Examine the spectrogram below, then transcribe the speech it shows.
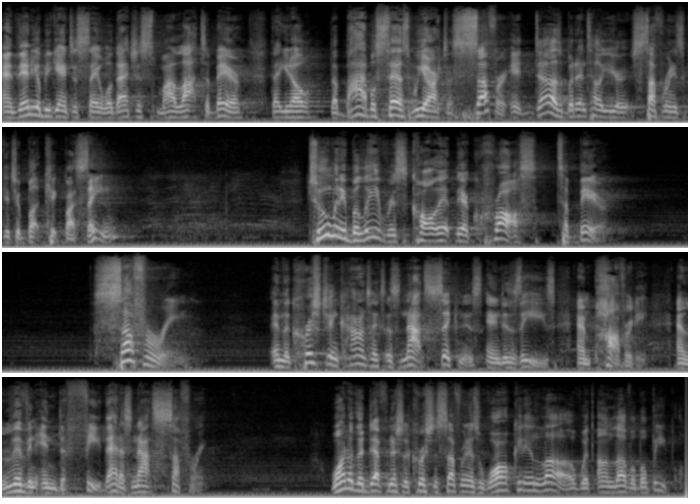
And then you'll begin to say, well, that's just my lot to bear. That, you know, the Bible says we are to suffer. It does, but until you're suffering to get your butt kicked by Satan. Too many believers call it their cross to bear. Suffering in the Christian context is not sickness and disease and poverty and living in defeat. That is not suffering. One of the definitions of Christian suffering is walking in love with unlovable people,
